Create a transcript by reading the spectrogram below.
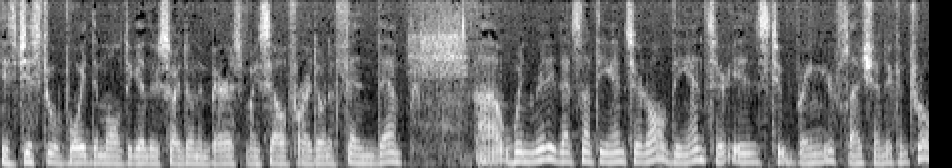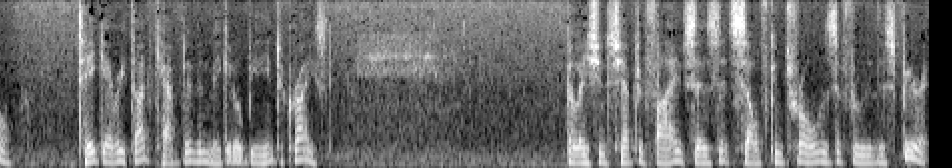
is just to avoid them altogether so I don't embarrass myself or I don't offend them, uh, when really that's not the answer at all. The answer is to bring your flesh under control. Take every thought captive and make it obedient to Christ. Galatians chapter 5 says that self-control is the fruit of the Spirit.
